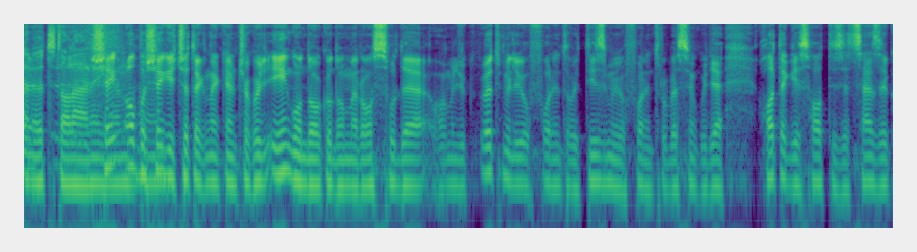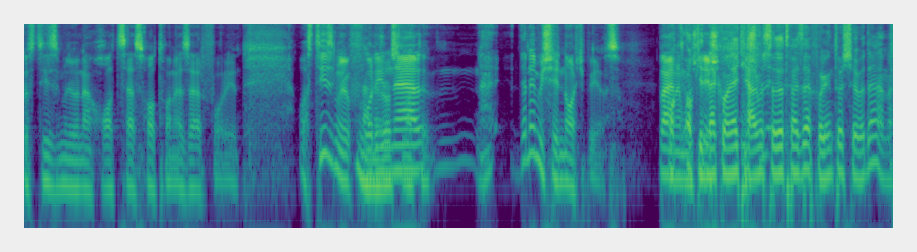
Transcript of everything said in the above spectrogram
15 talán, Seg, igen. abba segítsetek nekem, csak hogy én gondolkodom, mert rosszul, de ha mondjuk 5 millió forintról vagy 10 millió forintról beszélünk, ugye 6,6% az 10 milliónál 660 ezer forint. Az 10 millió Nem forintnál, mati. de nem is egy nagy pénz. Pláne Ak- most, akinek van egy és- 350 ezer forintos jövedelme?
